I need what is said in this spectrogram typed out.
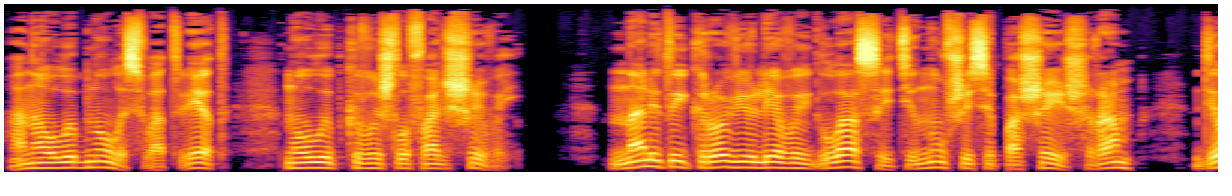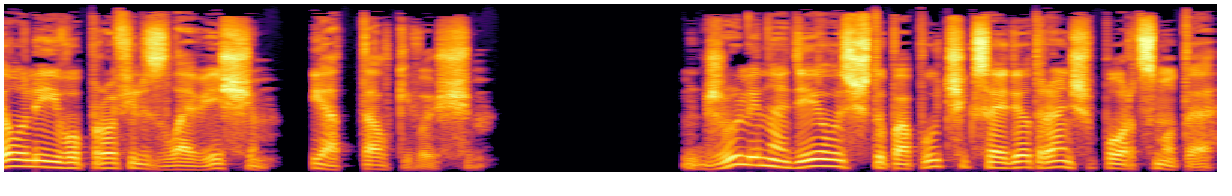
Она улыбнулась в ответ, но улыбка вышла фальшивой. Налитый кровью левый глаз и тянувшийся по шее шрам делали его профиль зловещим и отталкивающим. Джули надеялась, что попутчик сойдет раньше Портсмута,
